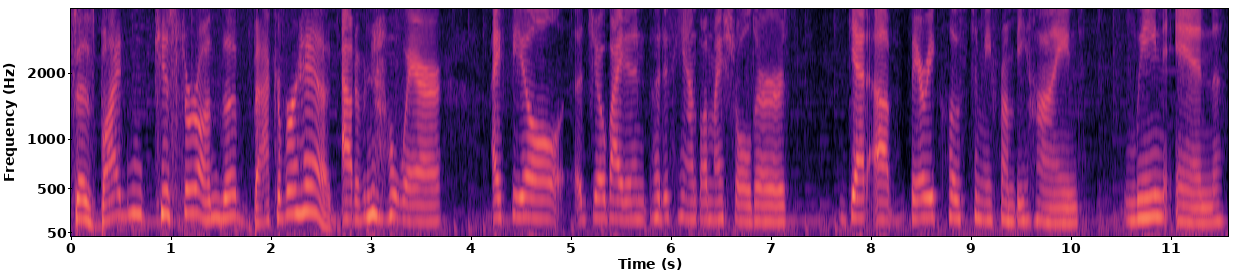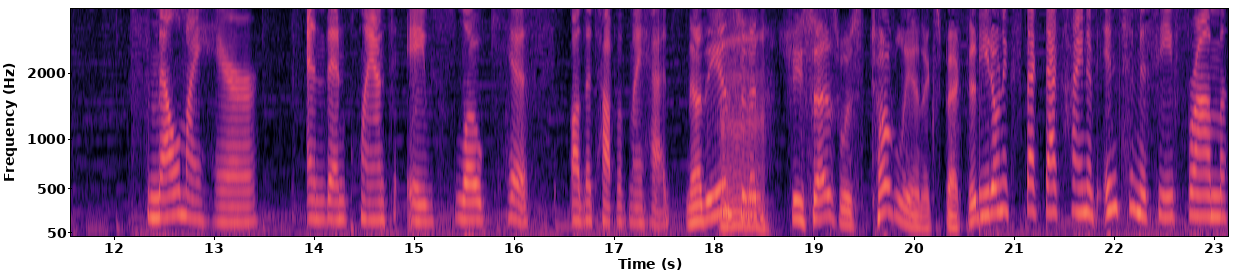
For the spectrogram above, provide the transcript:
says Biden kissed her on the back of her head. out of nowhere, I feel Joe Biden put his hands on my shoulders, get up very close to me from behind, lean in, smell my hair, and then plant a slow kiss on the top of my head. Now, the incident, she says, was totally unexpected. You don't expect that kind of intimacy from uh,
